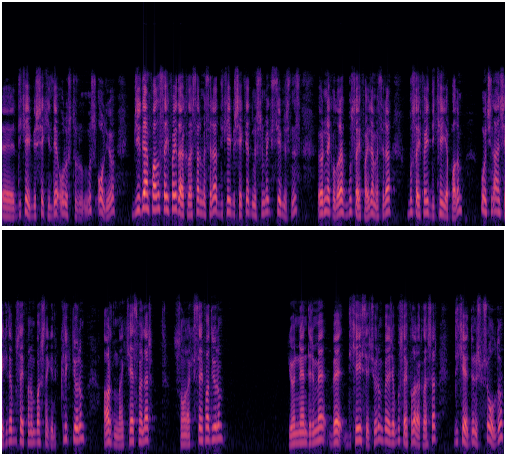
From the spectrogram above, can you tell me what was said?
e, dikey bir şekilde oluşturulmuş oluyor. Birden fazla sayfayı da arkadaşlar mesela dikey bir şekilde dönüştürmek isteyebilirsiniz. Örnek olarak bu sayfayla mesela bu sayfayı dikey yapalım. Bunun için aynı şekilde bu sayfanın başına gelip klik diyorum. Ardından kesmeler, sonraki sayfa diyorum. Yönlendirme ve dikeyi seçiyorum. Böylece bu sayfalar arkadaşlar dikeye dönüşmüş oldu.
